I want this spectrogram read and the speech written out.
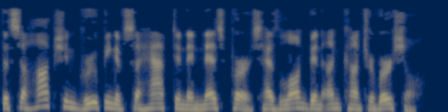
The Sahaptian grouping of Sahaptin and Nez Perce has long been uncontroversial.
